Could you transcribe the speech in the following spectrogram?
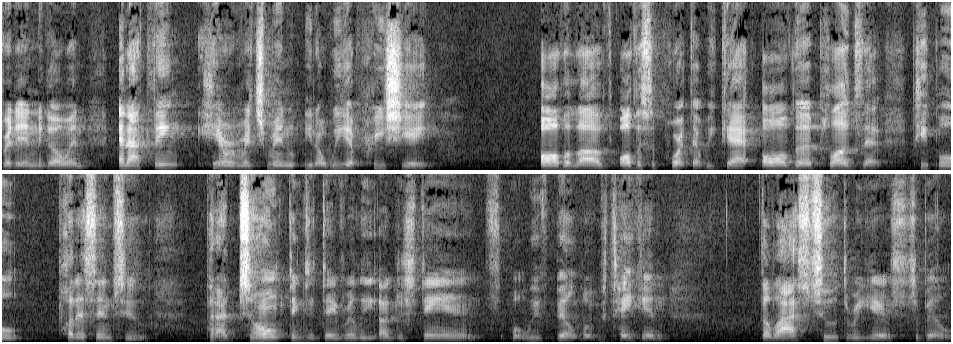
rid of indigo and and I think here in Richmond, you know, we appreciate all the love, all the support that we get, all the plugs that people put us into. But I don't think that they really understand what we've built, what we've taken the last two, three years to build,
